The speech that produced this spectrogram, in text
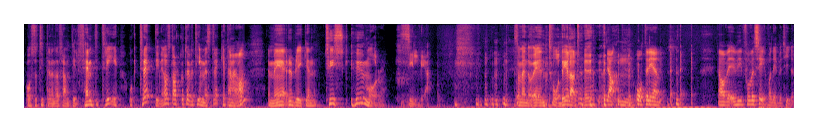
Och så tittar vi ända fram till 53 och 30. Ni har snart gått över timmesträcket här nu Ja. Med rubriken Tysk humor, Silvia. Som ändå är en tvådelad. ja, mm. återigen. Ja, vi, vi, får väl se vad det betyder.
